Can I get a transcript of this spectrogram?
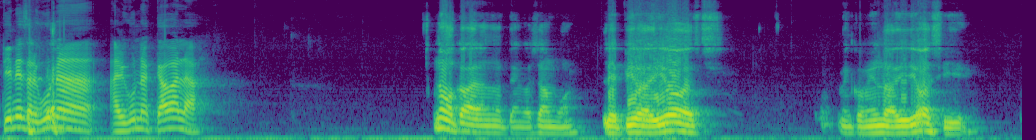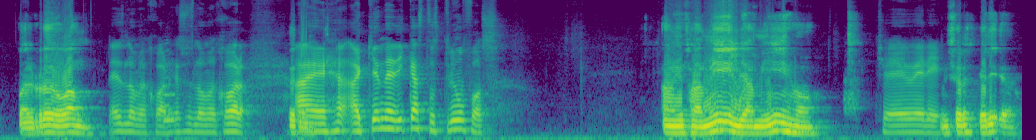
¿Tienes alguna, alguna cábala? No, cábala no tengo, Samuel. Le pido a Dios, me encomiendo a Dios y para el ruedo vamos. Es lo mejor, eso es lo mejor. ¿A, quién dedicas tus triunfos? A mi familia, a mi hijo. Chévere. Mis seres queridos.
